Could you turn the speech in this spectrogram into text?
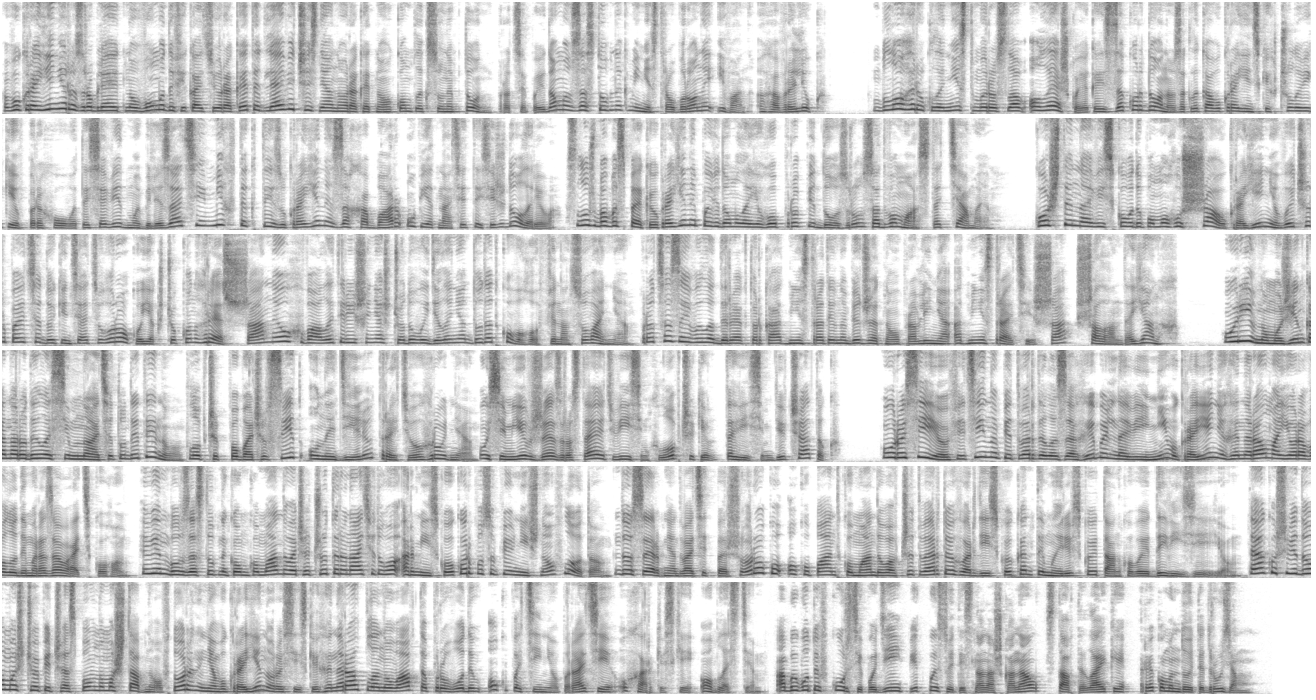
В Україні розробляють нову модифікацію ракети для вітчизняного ракетного комплексу Нептун. Про це повідомив заступник міністра оборони Іван Гаврилюк. Блогер-уклоніст Мирослав Олешко, який з-за кордону закликав українських чоловіків переховуватися від мобілізації, міг втекти з України за хабар у 15 тисяч доларів. Служба безпеки України повідомила його про підозру за двома статтями. Кошти на військову допомогу США Україні вичерпаються до кінця цього року, якщо Конгрес США не ухвалить рішення щодо виділення додаткового фінансування. Про це заявила директорка адміністративно-бюджетного управління адміністрації США Шаланда Янг. У рівному жінка народила 17-ту дитину. Хлопчик побачив світ у неділю 3 грудня. У сім'ї вже зростають 8 хлопчиків та 8 дівчаток. У Росії офіційно підтвердили загибель на війні в Україні генерал-майора Володимира Завадського. Він був заступником командувача 14-го армійського корпусу Північного флоту. До серпня 21-го року окупант командував 4-ю гвардійською Кантемирівською танковою дивізією. Також відомо, що під час повномасштабного вторгнення в Україну російський генерал планував та проводив окупаційні операції у Харківській області. Аби бути в курсі подій, підписуйтесь на наш канал, ставте лайки, рекомендуйте друзям.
